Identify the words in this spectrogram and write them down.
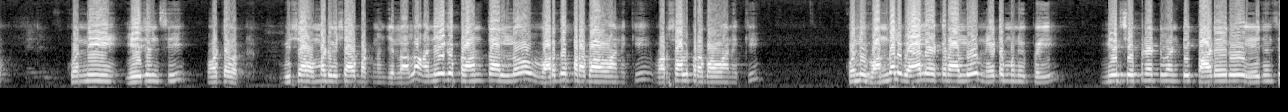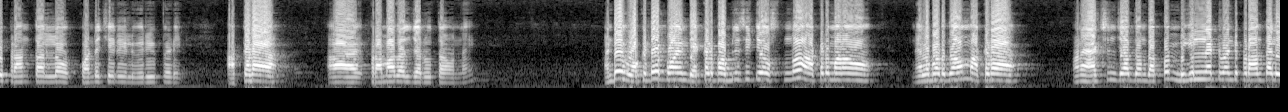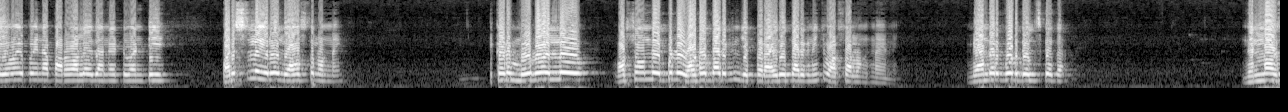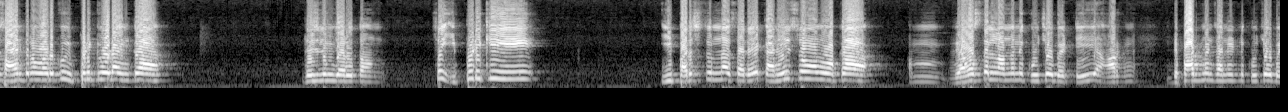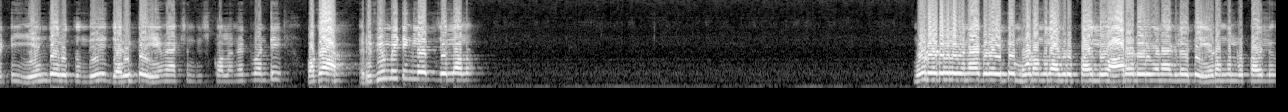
కొన్ని ఏజెన్సీ వాటెవర్ విశా ఉమ్మడి విశాఖపట్నం జిల్లాలో అనేక ప్రాంతాల్లో వరద ప్రభావానికి వర్షాల ప్రభావానికి కొన్ని వందల వేల ఎకరాలు నీట మునిగిపోయి మీరు చెప్పినటువంటి పాడేరు ఏజెన్సీ ప్రాంతాల్లో కొండచర్యలు విరిగిపడి అక్కడ ప్రమాదాలు జరుగుతూ ఉన్నాయి. అంటే ఒకటే పాయింట్ ఎక్కడ పబ్లిసిటీ వస్తుందో అక్కడ మనం నిలబడదాం అక్కడ మనం యాక్షన్ చేద్దాం తప్ప మిగిలినటువంటి ప్రాంతాలు ఏమైపోయినా పర్వాలేదు అనేటువంటి పరిస్థితుల్లో ఈరోజు వ్యవస్థలు ఉన్నాయి. ఇక్కడ మూడు రోజులు వర్షం ఉంది ఇప్పుడు ఒకటో తారీఖుని చెప్పారు ఐదో తారీఖు నుంచి వర్షాలు ఉంటున్నాయని. మీ అందరికి కూడా తెలుసు కదా. నిన్న సాయంత్రం వరకు ఇప్పటికి కూడా ఇంకా డ్రిజిలింగ్ జరుగుతూ ఉంది. సో ఇప్పటికీ ఈ పరిస్థితి ఉన్నా సరే కనీసం ఒక వ్యవస్థలను అందరినీ కూర్చోబెట్టి డిపార్ట్మెంట్స్ అన్నింటిని కూర్చోబెట్టి ఏం జరుగుతుంది జరిగితే ఏం యాక్షన్ తీసుకోవాలనేటువంటి ఒక రివ్యూ మీటింగ్ లేదు జిల్లాలో. మూడు అడుగుల వినాయకుడు అయితే మూడు వందల యాభై రూపాయలు ఆరు అడుగుల వినాయకుడు అయితే ఏడు వందల రూపాయలు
